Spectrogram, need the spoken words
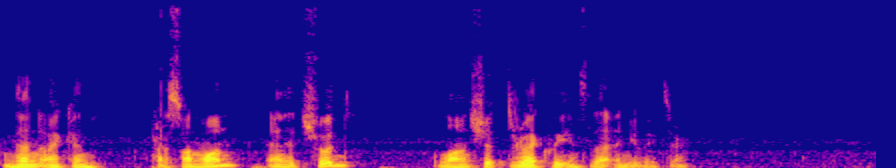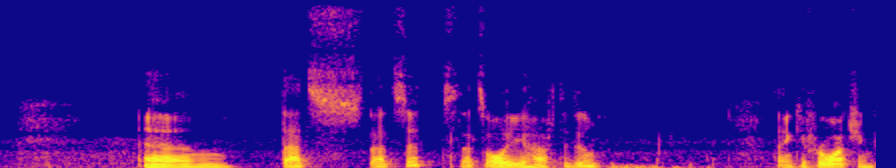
And then I can press on one and it should launch it directly into that emulator. And that's that's it. That's all you have to do. Thank you for watching.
